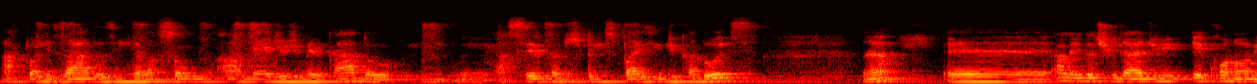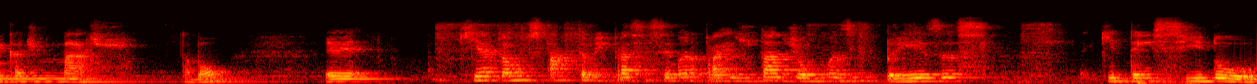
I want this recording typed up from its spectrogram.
atualizadas em relação à média de mercado, acerca dos principais indicadores, né? É, além da atividade econômica de março, tá bom? É, quero dar um destaque também para essa semana para resultados de algumas empresas que têm sido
